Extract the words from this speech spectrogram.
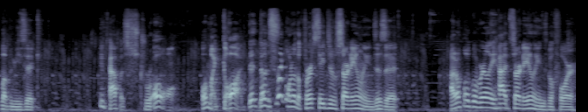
Love the music. You tap is strong. Oh my god. This, this is like one of the first stages of Starred Aliens, is it? I don't think we really had Starred Aliens before.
